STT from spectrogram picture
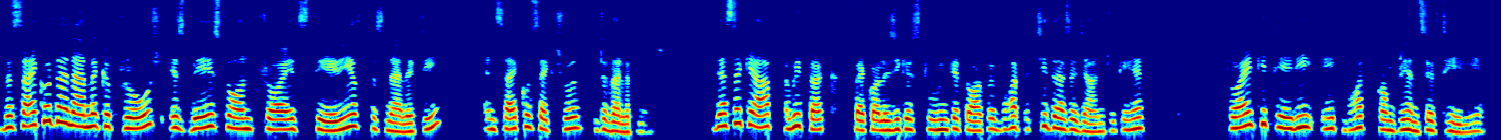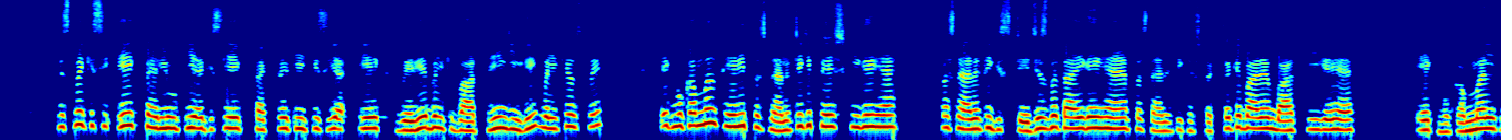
the psychodynamic approach is based on Freud theory of personality and psychosexual development جیسا کہ آپ ابھی تک سائیکولوجی کے اسٹوڈنٹ کے طور پہ بہت اچھی طرح سے جان چکے ہیں فرائڈ کی تھیوری ایک بہت کمپریہنسو تھیوری ہے جس میں کسی ایک پہلو کی یا کسی کسی ایک ایک فیکٹر کی کی ویریبل بات نہیں کی گئی بلکہ اس میں ایک مکمل تھیوری پرسنالٹی کی پیش کی گئی ہے پرسنالٹی کی اسٹیجز بتائی گئی ہیں پرسنالٹی کے اسٹرکچر کے بارے میں بات کی گئی ہے ایک مکمل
